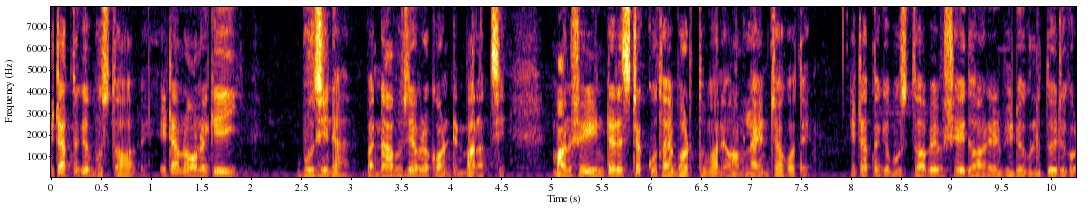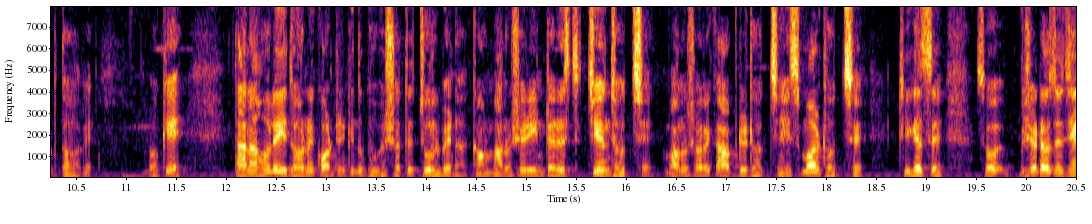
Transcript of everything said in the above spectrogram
এটা আপনাকে বুঝতে হবে। এটা আমরা অনেকেই বুঝি না বা না বুঝে আমরা কন্টেন্ট বানাচ্ছি। মানুষের ইন্টারেস্টটা কোথায় বর্তমানে অনলাইন জগতে? এটা আপনাকে বুঝতে হবে সেই ধরনের ভিডিওগুলো তৈরি করতে হবে। ওকে? তা না হলে এই ধরনের কন্টেন্ট কিন্তু ভবিষ্যতে চলবে না, কারণ মানুষের ইন্টারেস্ট চেঞ্জ হচ্ছে, মানুষ অনেক আপডেট হচ্ছে স্মার্ট হচ্ছে, ঠিক আছে? সো বিষয়টা হচ্ছে যে,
